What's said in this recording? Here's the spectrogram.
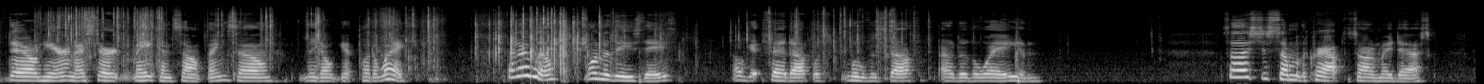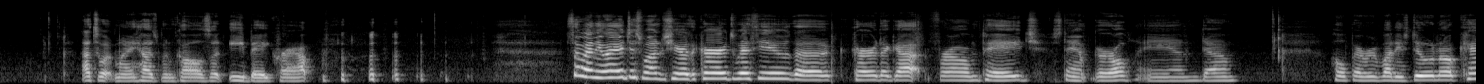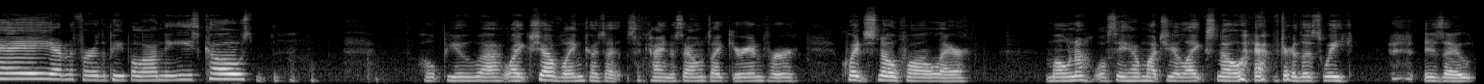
down here and I start making something so they don't get put away. But I will, one of these days. I'll get fed up with moving stuff out of the way and so that's just some of the crap that's on my desk. That's what my husband calls it, eBay crap. so anyway, I just wanted to share the cards with you. The card I got from Paige, Stamp Girl, and um, hope everybody's doing okay. And for the people on the East Coast, hope you uh, like shoveling because it kind of sounds like you're in for quite a snowfall there. Mona, we'll see how much you like snow after this week is out.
